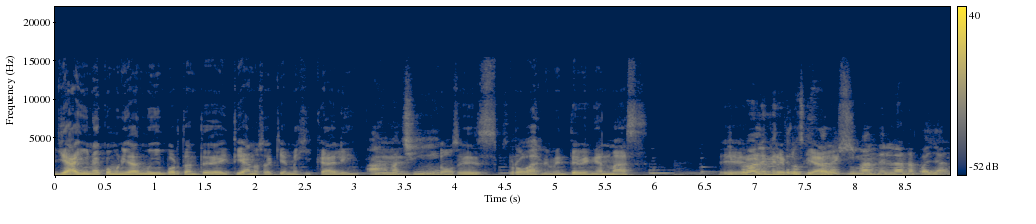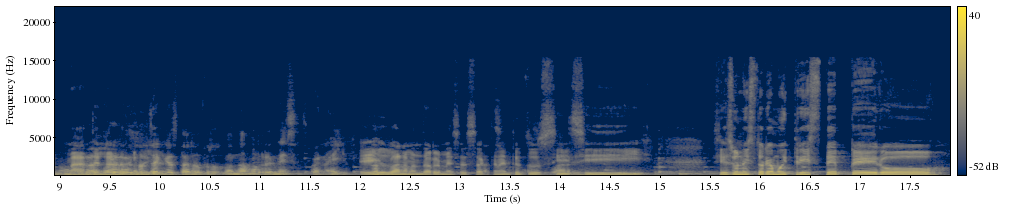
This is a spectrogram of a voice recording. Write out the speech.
ya hay una comunidad muy importante de haitianos aquí en Mexicali. Ah, eh, machín. Entonces, probablemente vengan más. Y eh, probablemente los que están refugiados. aquí manden lana para allá, ¿no? Manden lana ahora para resulta allá. que hasta nosotros mandamos remesas. Bueno, ellos. Ellos van a mandar remesas, exactamente. Entonces, sí, sí, sí, es una historia muy triste, pero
